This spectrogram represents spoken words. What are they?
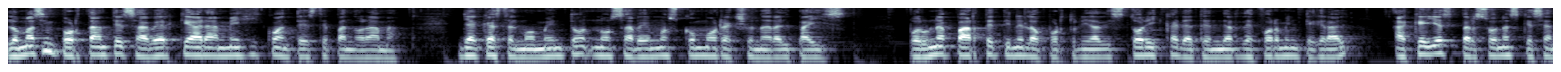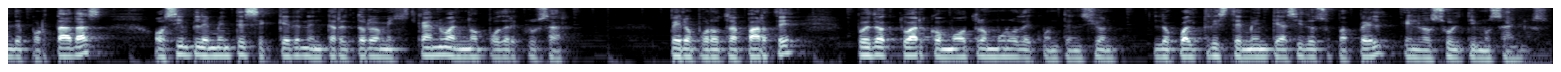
Lo más importante es saber qué hará México ante este panorama, ya que hasta el momento no sabemos cómo reaccionará el país. Por una parte, tiene la oportunidad histórica de atender de forma integral a aquellas personas que sean deportadas o simplemente se queden en territorio mexicano al no poder cruzar. Pero por otra parte, puede actuar como otro muro de contención, lo cual tristemente ha sido su papel en los últimos años.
